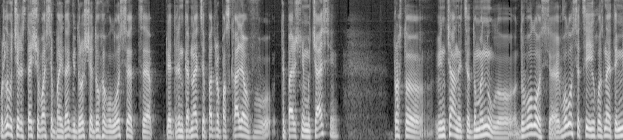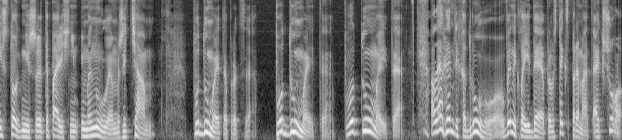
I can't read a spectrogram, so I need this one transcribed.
Можливо, через те, що Вася Байдак відрощує довге волосся, це блядь, реінкарнація Педро Паскаля в теперішньому часі. Просто він тянеться до минулого, до волосся. Волосся це його, знаєте, місток між теперішнім і минулим життям. Подумайте про це. Подумайте, подумайте. Але Генріха II виникла ідея провести експеримент. А якщо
